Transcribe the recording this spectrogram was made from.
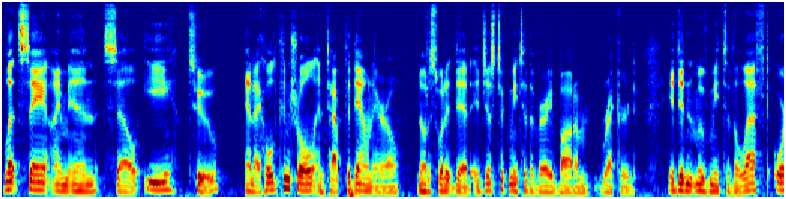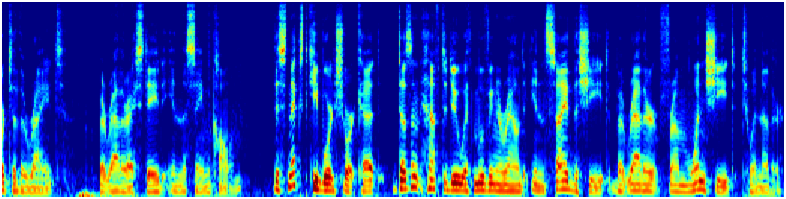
Let's say I'm in cell E2 and I hold Control and tap the down arrow. Notice what it did. It just took me to the very bottom record. It didn't move me to the left or to the right, but rather I stayed in the same column. This next keyboard shortcut doesn't have to do with moving around inside the sheet, but rather from one sheet to another.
